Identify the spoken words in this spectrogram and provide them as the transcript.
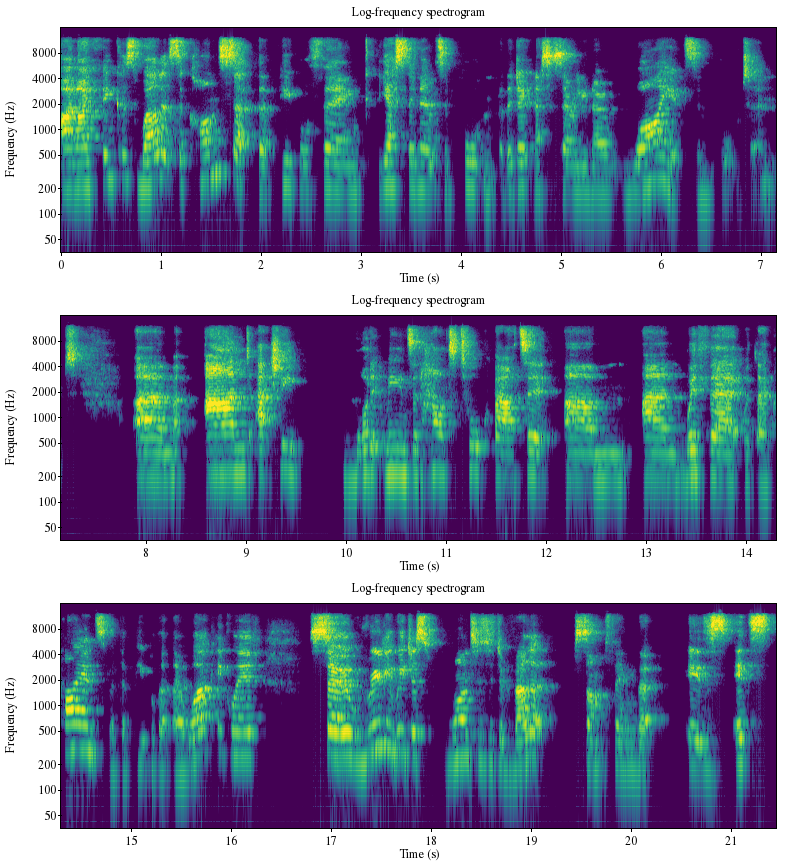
and I think as well, it's a concept that people think, yes, they know it's important, but they don't necessarily know why it's important. Um, and actually, what it means and how to talk about it um, and with their with their clients with the people that they're working with so really we just wanted to develop something that is it's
